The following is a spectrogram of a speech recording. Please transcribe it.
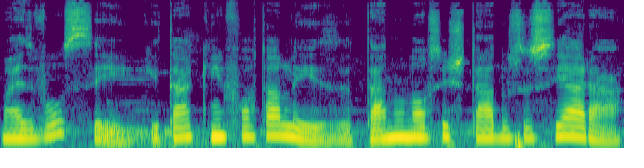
Mas você que está aqui em Fortaleza, está no nosso estado do Ceará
